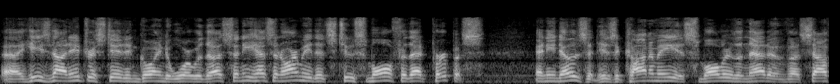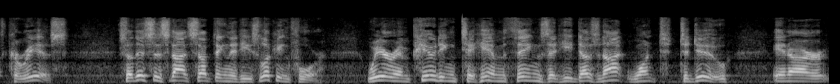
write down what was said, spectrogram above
Uh, he's not interested in going to war with us, and he has an army that's too small for that purpose and he knows it. His economy is smaller than that of uh, South Korea's. So this is not something that he's looking for. We are imputing to him things that he does not want to do in our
